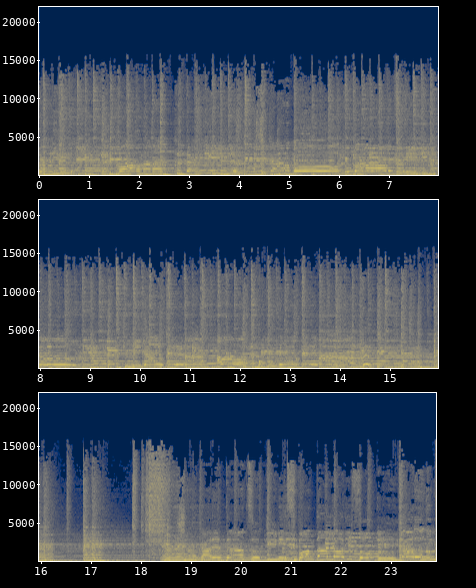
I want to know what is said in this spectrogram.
このまま二人明鹿のことは別にいいう君がよければ oh, 僕でよければしゃがれた月にすぼっと寄り添う夜の虫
